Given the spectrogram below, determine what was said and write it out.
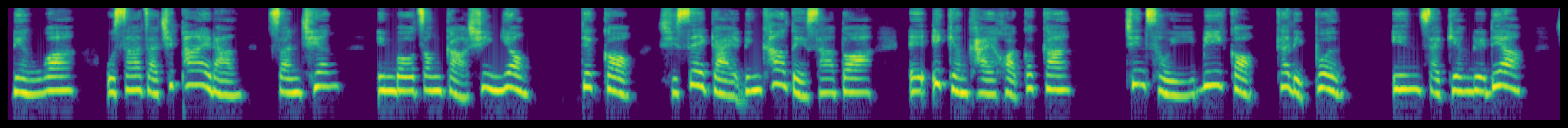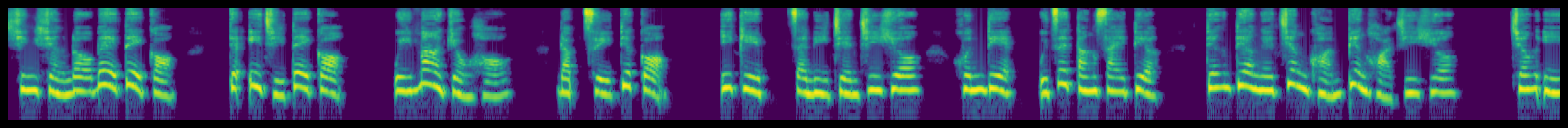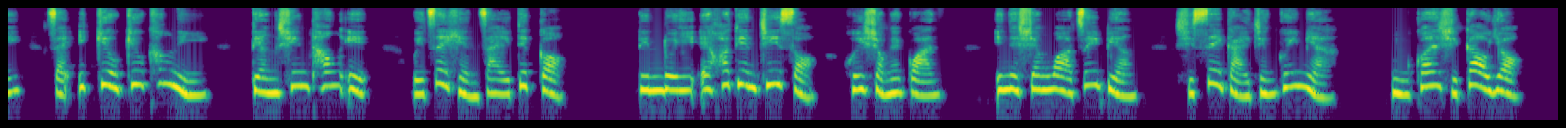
另外有三十七趴的人宣称因无宗教信仰。德国是世界人口第三大的已经开发国家，仅次于美国甲日本。因在经历了形成罗马帝国、德意志帝国、威玛共和、纳粹德国。以及在二战之后分裂，为这东西德等等的政权变化之后，将伊在一九九九年重新统一，为这现在德国。人类的发展指数非常的高，因的生活水平是世界前几名。毋管是教育、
